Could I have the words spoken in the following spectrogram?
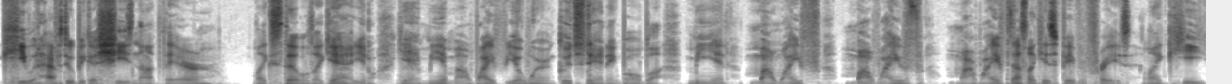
he would have to because she's not there, like still, like yeah, you know, yeah, me and my wife, yeah, we're in good standing, blah blah. blah. Me and my wife, my wife, my wife. That's like his favorite phrase. Like he,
